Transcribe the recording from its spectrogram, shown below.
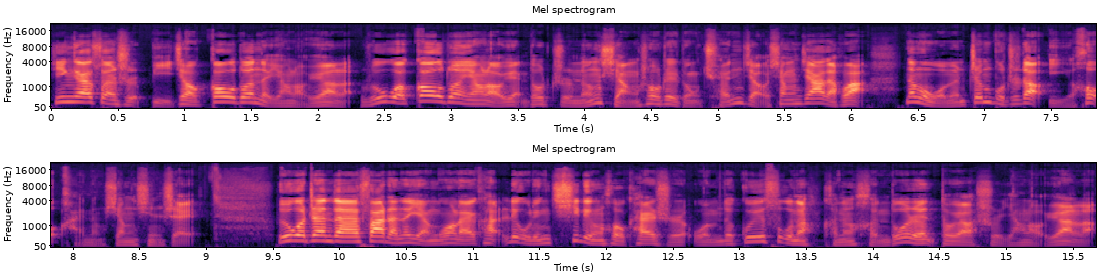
应该算是比较高端的养老院了。如果高端养老院都只能享受这种拳脚相加的话，那么我们真不知道以后还能相信谁。如果站在发展的眼光来看，六零七零后开始，我们的归宿呢，可能很多人都要是养老院了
